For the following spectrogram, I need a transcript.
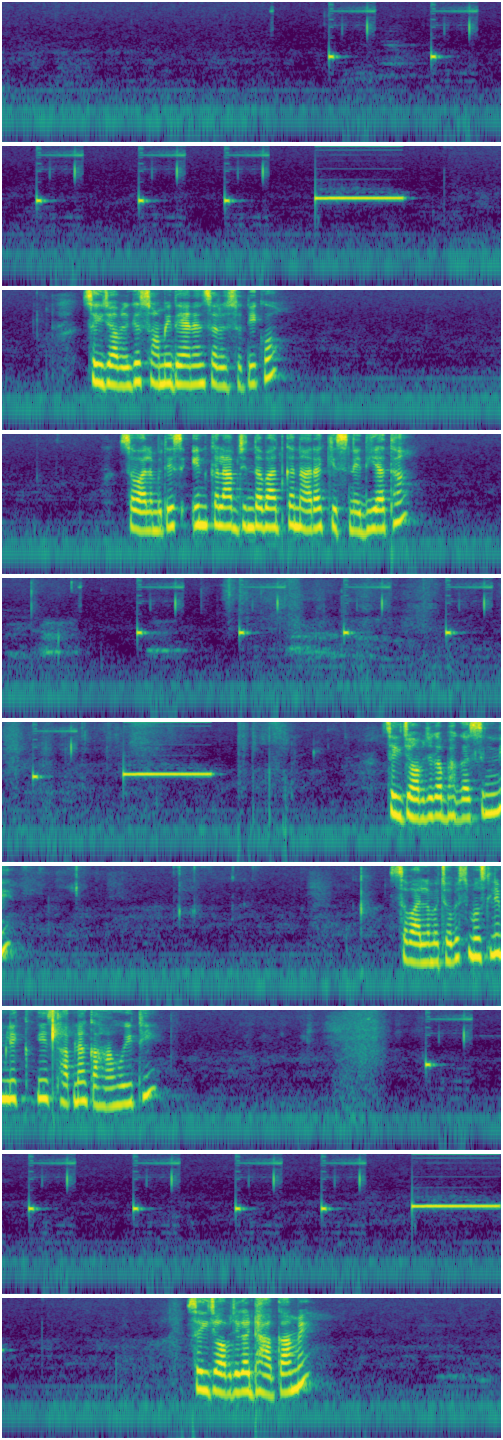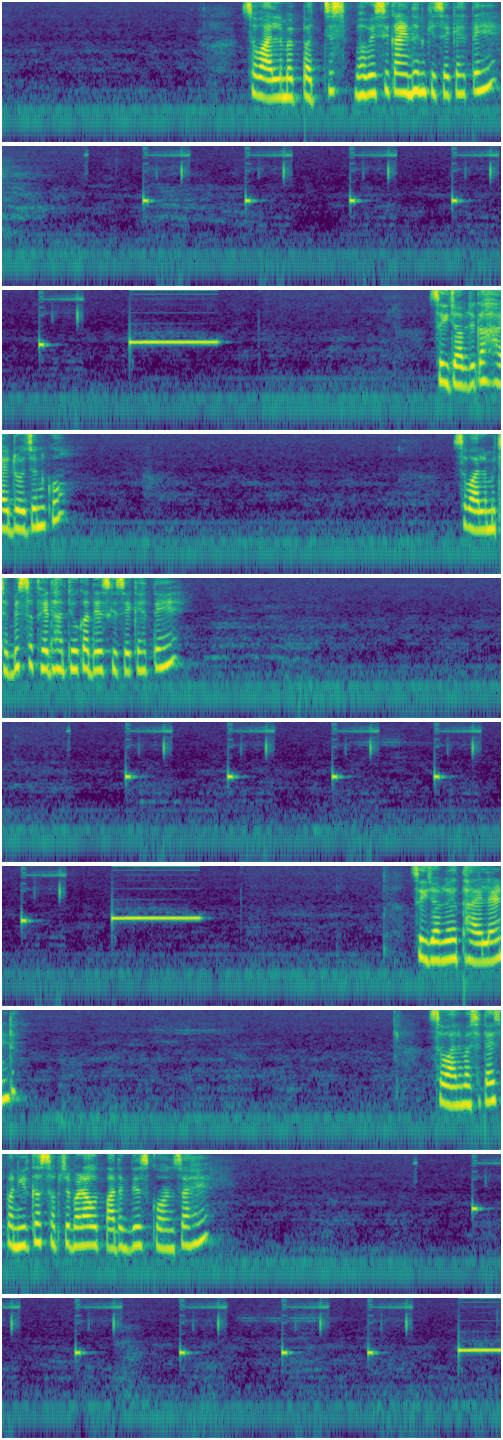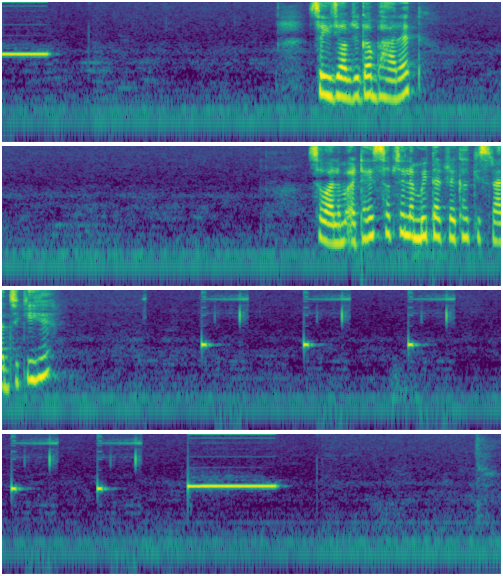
सही जवाब देंगे स्वामी दयानंद सरस्वती को। सवाल नंबर तेईस, इनकलाब जिंदाबाद का नारा किसने दिया था? सही जवाब जगह भगत सिंह ने। सवाल नंबर चौबीस, मुस्लिम लीग की स्थापना कहाँ हुई थी? सही जवाब जगह ढाका में। सवाल नंबर पच्चीस, भविष्य का ईंधन किसे कहते हैं? सही जवाब जगह हाइड्रोजन को। सवाल नंबर छब्बीस, सफ़ेद हाथियों का देश किसे कहते हैं? सही जवाब जाएगा थाईलैंड। सवाल नंबर सत्ताईस, पनीर का सबसे बड़ा उत्पादक देश कौन सा है? सही जवाब जगह भारत। सवाल नंबर अट्ठाईस, सबसे लंबी तटरेखा किस राज्य की है?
